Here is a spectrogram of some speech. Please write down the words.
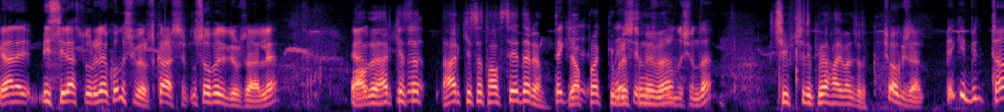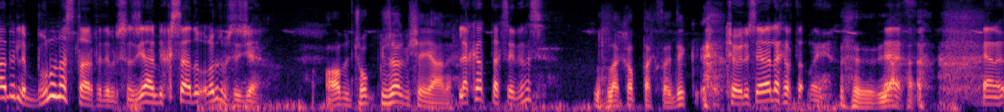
yani bir silah soruyla konuşmuyoruz. Karşılıklı sohbet ediyoruz hale. Yani abi herkese noktada- herkese tavsiye ederim. Peki Yaprak gübresini ve onun dışında? çiftçilik ve hayvancılık. Çok güzel. Peki bir tabirle bunu nasıl tarif edebilirsiniz? Yani bir kısa adı olabilir mi sizce? Abi çok güzel bir şey yani. Lakap taksaydınız. Lakap taksaydık. Köylü sever lakap takmayı. Evet. Yani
